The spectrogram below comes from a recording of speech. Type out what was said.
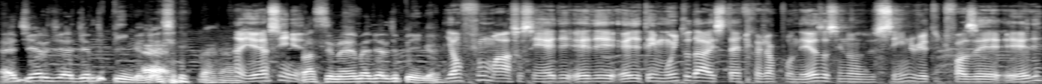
é. É dinheiro de, é dinheiro de pinga, É, gente. verdade. Não, e assim, Pra cinema é dinheiro de pinga. e é um filmaço, assim, ele, ele, ele tem muito da estética japonesa, assim, no, sim, do jeito de fazer ele,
